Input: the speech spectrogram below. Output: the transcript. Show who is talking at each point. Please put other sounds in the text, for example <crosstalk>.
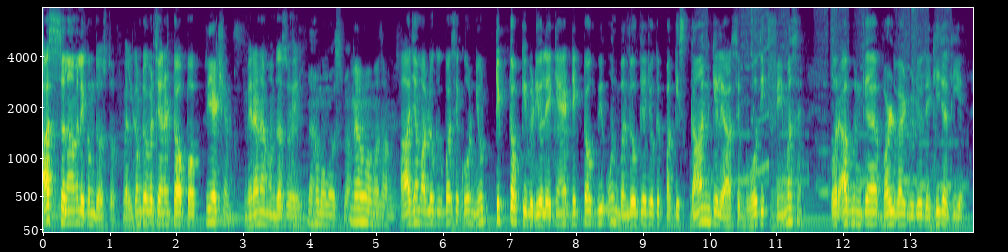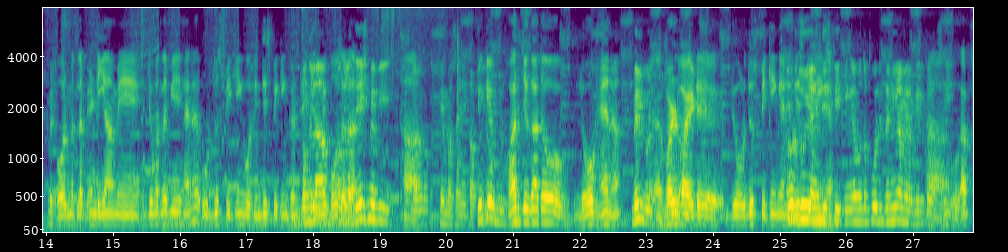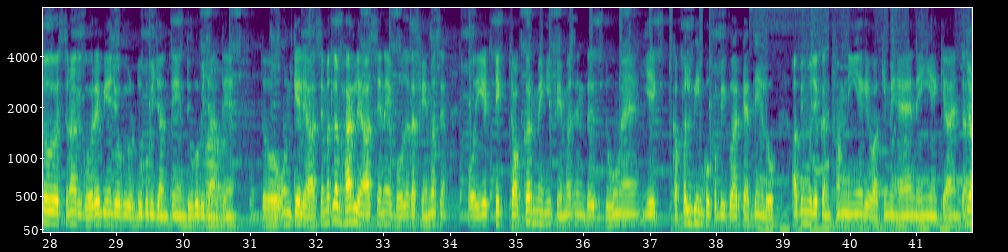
Speaker 1: अस्सलाम वालेकुम दोस्तों welcome to our channel top pop
Speaker 2: reaction
Speaker 1: मेरा नाम हमजा सोहेल।
Speaker 3: मैं हूँ मोहम्मद उस्मान।
Speaker 2: मैं हूँ मोहम्मद आमिर।
Speaker 1: आज हम आप लोगों के पास एक और न्यू टिकटॉक की वीडियो लेके आए हैं। टिकटॉक भी उन बंदों के जो कि पाकिस्तान के लिहाज से बहुत ही फ़ेमस हैं। और अब उनका वर्ल्ड वाइड वीडियो देखी जाती है। और मतलब इंडिया में जो मतलब ये है ना उर्दू स्पीकिंग और हिंदी स्पीकिंग
Speaker 2: कंट्री
Speaker 1: में बहुत ज़्यादा
Speaker 2: देश में भी
Speaker 1: हाँ।
Speaker 2: फ़ेमस है
Speaker 1: क्योंकि हर जगह तो लोग हैं ना।
Speaker 2: बिल्कुल।
Speaker 1: वर्ल्ड वाइड जो उर्दू स्पीकिंग है
Speaker 2: उर्दू या हिंदी स्पीकिंग है वो तो पूरी दुनिया में बिल्कुल
Speaker 1: हाँ, अब तो इस तरह के गोरे भी हैं जो भी उर्दू को भी जानते हैं हिंदी को भी
Speaker 2: हाँ।
Speaker 1: जानते हैं तो उनके लिहाज से मतलब हर लिहाज से ना ये बहुत ज़्यादा फ़ेमस है। और ये टिकटॉकर में ही फ़ेमस इन दो हैं। ये कपल भी इनको कभी कभार कहते हैं लोग। अभी मुझे कंफर्म नहीं है कि वाकई में है नहीं है क्या इनका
